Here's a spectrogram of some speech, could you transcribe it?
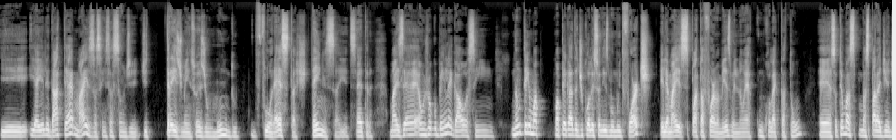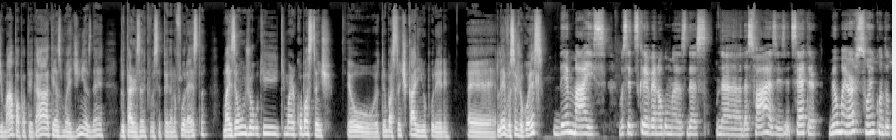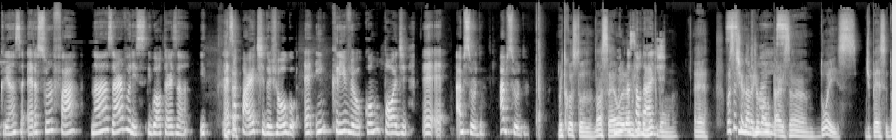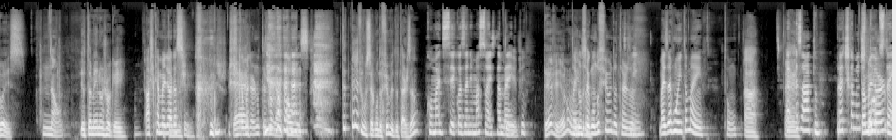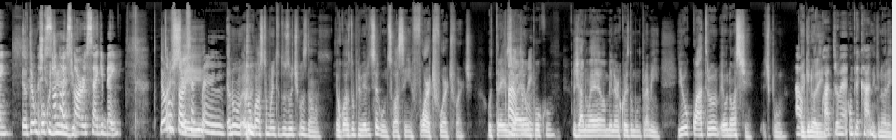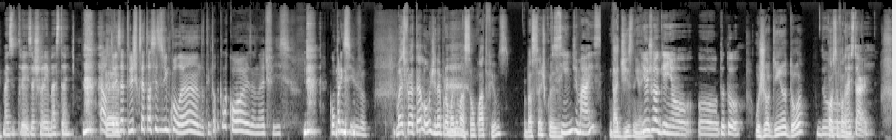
E, e aí ele dá até mais a sensação de, de três dimensões, de um mundo, floresta extensa e etc. Mas é, é um jogo bem legal, assim. Não tem uma, uma pegada de colecionismo muito forte. Ele é mais plataforma mesmo, ele não é um collectathon. É, só tem umas, umas paradinhas de mapa pra pegar, tem as moedinhas, né? Do Tarzan que você pega na floresta. Mas é um jogo que, que marcou bastante. Eu, eu tenho bastante carinho por ele. É, Lê, você jogou esse? demais. Você descrevendo algumas das, da- das fases, etc. Meu maior sonho quando criança era surfar nas árvores, igual Tarzan. E essa parte do jogo é incrível. Como pode? É, é absurdo. Absurdo. Muito gostoso. Nossa, é, um- Muita era um jogo saudade. muito bom, né? É. Vocês Sim, chegaram a jogar o. Tarzan 2 de PS2? Não. Eu também não joguei. Acho que é melhor assim. Acho que É. é melhor não ter jogado, talvez. Te- Teve um segundo filme do Tarzan? Como há de ser com as animações também. Teve. Teve? Eu não Teve lembro. um segundo filme do Tarzan. Sim. Mas é ruim também. Então, Ah. É, É. exato. Praticamente Tá todos melhor- têm. Eu tenho um Acho pouco que só de. Toy de- Story segue bem. Eu Toy não Story sei. segue bem. Eu não, eu não gosto muito dos últimos, não. Eu gosto do primeiro e do segundo, só assim, forte, forte, forte. O 3 Ah, já é um também. pouco. Já não é a melhor coisa do mundo pra mim. E o 4 eu não assisti. Tipo, Ah, eu ignorei. O 4 é complicado. Ignorei. Mas o 3 eu chorei bastante. É, o É. 3 é triste que você tá se desvinculando, tem toda aquela coisa, né? É difícil. Compreensível. Mas foi até longe, né, pra uma animação, quatro filmes. É bastante coisa. Sim, demais. Da Disney aí. E o joguinho, o, Tutu? O joguinho do. Do Qual você tá falando? Toy Story.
